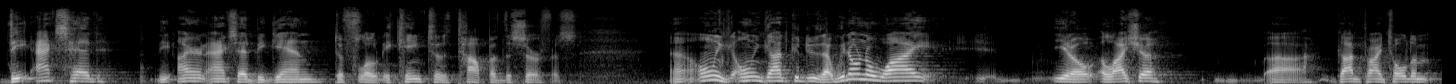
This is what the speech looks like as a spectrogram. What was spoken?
The axe head the iron axe head began to float. It came to the top of the surface. Uh, only, only God could do that. We don't know why, you know, Elisha, uh, God probably told him,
